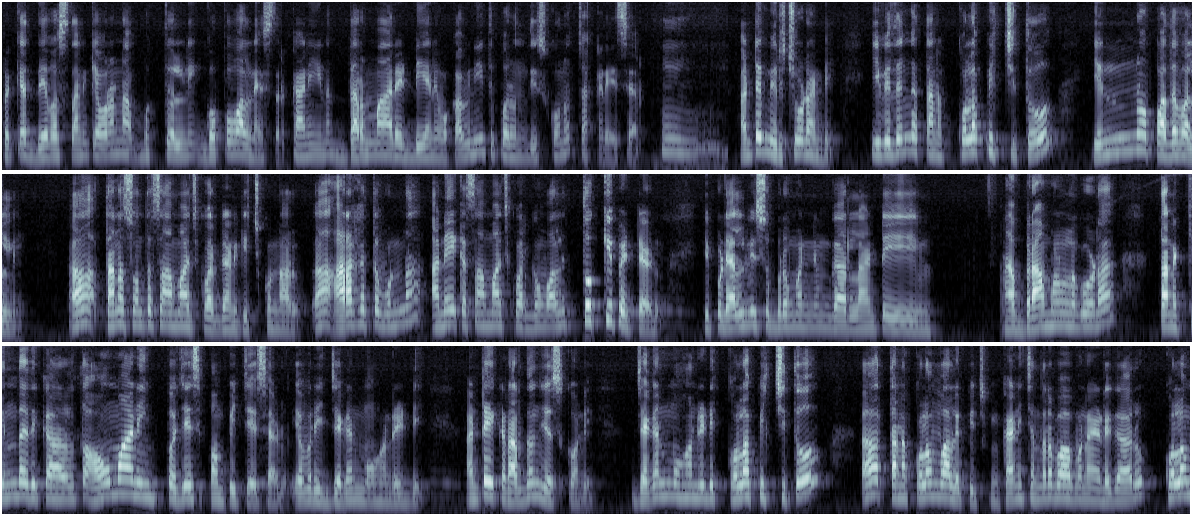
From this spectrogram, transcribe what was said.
ప్రఖ్యాత దేవస్థానానికి ఎవరన్నా భక్తుల్ని గొప్ప వాళ్ళని వేస్తారు. కానీ ఈయన ధర్మారెడ్డి అనే ఒక అవినీతి పరుని తీసుకొని ఉమ్. అంటే మీరు చూడండి ఈ విధంగా తన కులపిచ్చితో ఎన్నో పదవుల్ని తన సొంత సామాజిక వర్గానికి ఇచ్చుకున్నారు. అర్హత ఉన్న అనేక సామాజిక వర్గం వాళ్ళని తొక్కి పెట్టాడు ఇప్పుడు ఎల్వి సుబ్రహ్మణ్యం గారు లాంటి ఆ, బ్రాహ్మణులను కూడా తన కింద అధికారులతో అవమానింపజేసి పంపించేశాడు ఎవరి జగన్మోహన్ రెడ్డి. అంటే ఇక్కడ అర్థం చేసుకోండి. జగన్మోహన్ రెడ్డి కుల పిచ్చితో తన కులం వాళ్ళు పిచ్చుకుంది కానీ చంద్రబాబు నాయుడు గారు కులం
